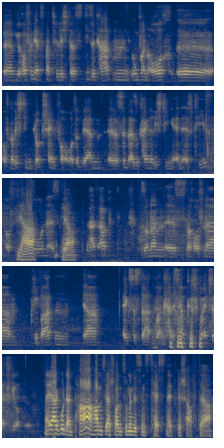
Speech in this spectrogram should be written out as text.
Äh, wir hoffen jetzt natürlich, dass diese Karten irgendwann auch äh, auf einer richtigen Blockchain verortet werden. Äh, das sind also keine richtigen NFTs auf ja. Zone, es ist ja. Startup sondern es ist noch auf einer privaten ja, Access-Datenbank alles abgespeichert. Naja, gut, ein paar haben es ja schon zumindest ins Testnet geschafft, ja.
